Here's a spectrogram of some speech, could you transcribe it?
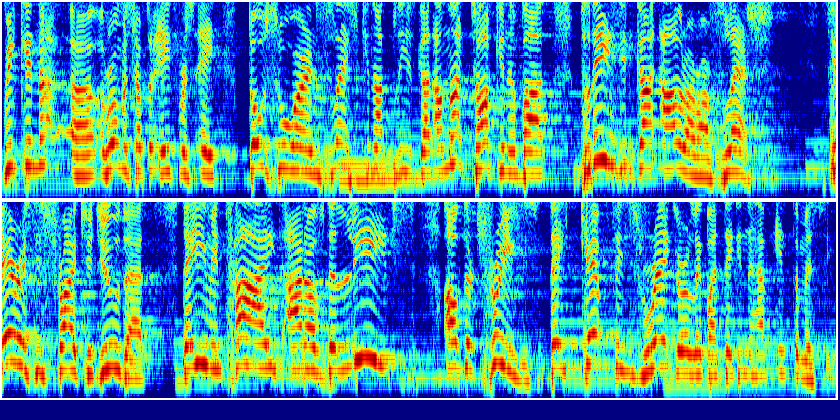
we cannot uh, Romans chapter 8 verse 8 those who are in flesh cannot please God. I'm not talking about pleasing God out of our flesh. Pharisees tried to do that. They even tied out of the leaves of the trees. They kept things regularly, but they didn't have intimacy.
